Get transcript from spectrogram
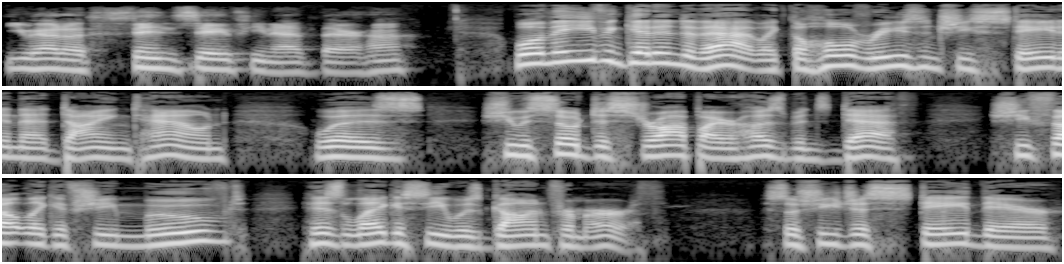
you had a thin safety net there, huh? Well, and they even get into that. Like the whole reason she stayed in that dying town was she was so distraught by her husband's death. She felt like if she moved, his legacy was gone from Earth. So she just stayed there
